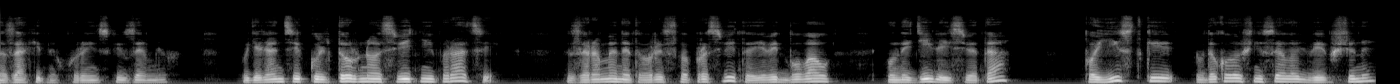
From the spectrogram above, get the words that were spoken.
на західних українських землях, у ділянці культурно-освітньої праці. За рамени товариства просвіта я відбував у неділі й свята поїздки в доколишні села Львівщини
